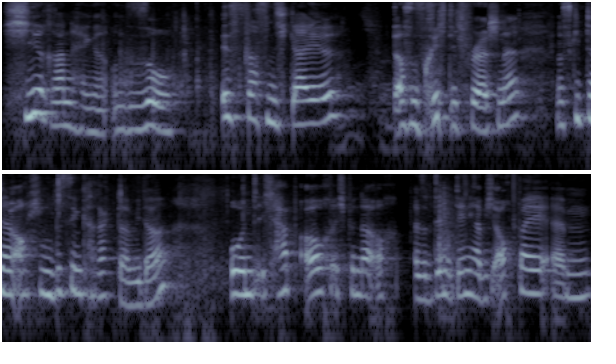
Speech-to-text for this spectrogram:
hier ranhänge und so. Ist das nicht geil? Das ist richtig fresh, ne? Das gibt dann auch schon ein bisschen Charakter wieder. Und ich habe auch, ich bin da auch, also den, den habe ich auch bei ähm,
